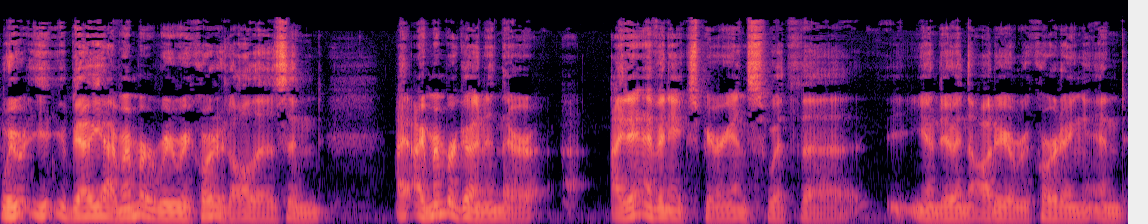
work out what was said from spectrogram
We you- you- yeah, yeah, I remember we recorded all those, and I, I remember going in there. I didn't have any experience with uh, you know doing the audio recording, and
